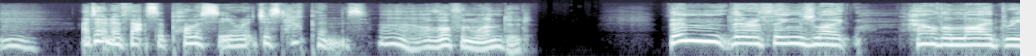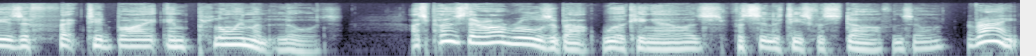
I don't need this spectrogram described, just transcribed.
I don't know if that's a policy or it just happens. Ah, I've often wondered. Then there are things like how the library is affected by employment laws. I suppose there are rules about working hours, facilities for staff, and so on. Right.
